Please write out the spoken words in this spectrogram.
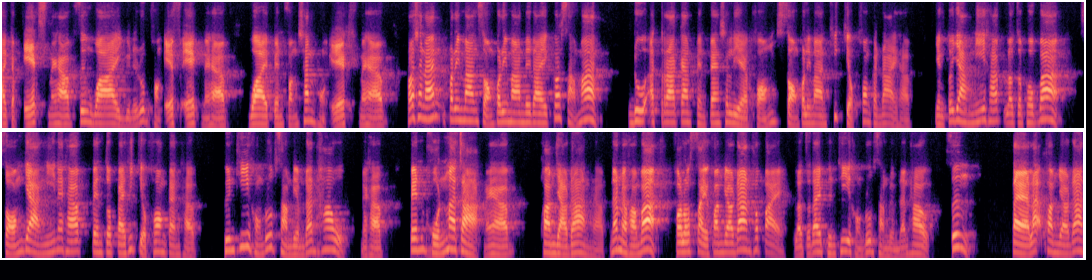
y กับ x นะครับ ซึ่ง y อยู่ในรูปของ f(x) นะครับ y เป็นฟังก์ชันของ x นะครับ เพราะฉะนั้นปริมาณ 2 ปริมาณใด ๆ ก็สามารถดูอัตราการเปลี่ยนแปลงเฉลี่ยของ 2 ปริมาณที่เกี่ยวข้องกันได้ครับ อย่างตัวอย่างนี้ครับ เราจะพบว่า 2 อย่างนี้นะครับ เป็นตัวแปรที่เกี่ยวข้องกันครับ พื้นที่ของรูปสามเหลี่ยมด้านเท่านะครับ เป็นผลมาจากนะครับความยาวด้านครับ นั่นหมายความว่าพอเราใส่ความยาวด้านเข้าไป เราจะได้พื้นที่ของรูปสามเหลี่ยมด้านเท่า ซึ่ง แต่ละความยาวด้าน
